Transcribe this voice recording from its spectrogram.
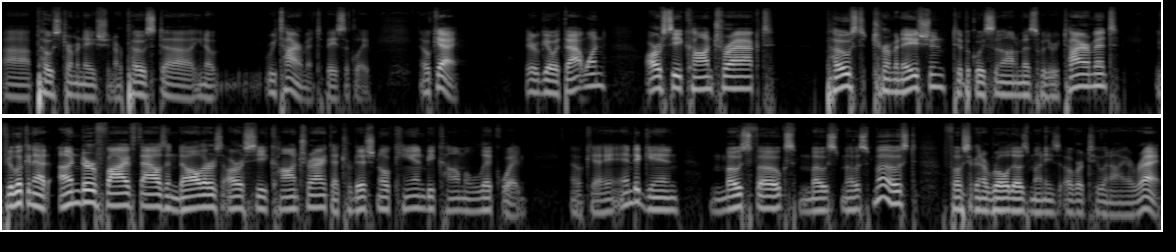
uh, post termination or post uh, you know retirement, basically. Okay, there we go with that one. RC contract post termination, typically synonymous with retirement. If you're looking at under $5,000 RC contract, that traditional can become liquid. Okay, and again, most folks, most, most, most folks are going to roll those monies over to an IRA.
